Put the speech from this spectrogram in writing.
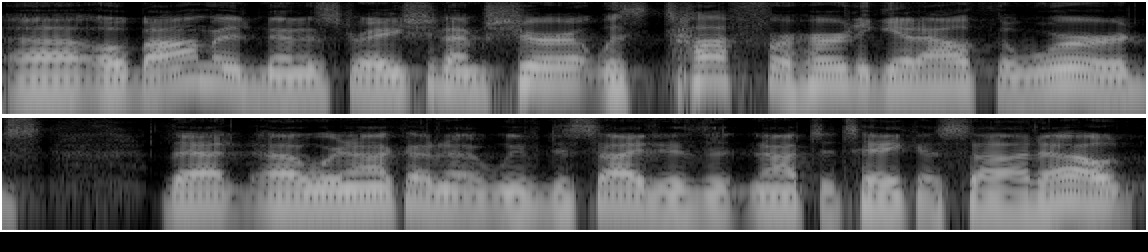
Obama administration, I'm sure it was tough for her to get out the words that we're not going to, we've decided not to take Assad out.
